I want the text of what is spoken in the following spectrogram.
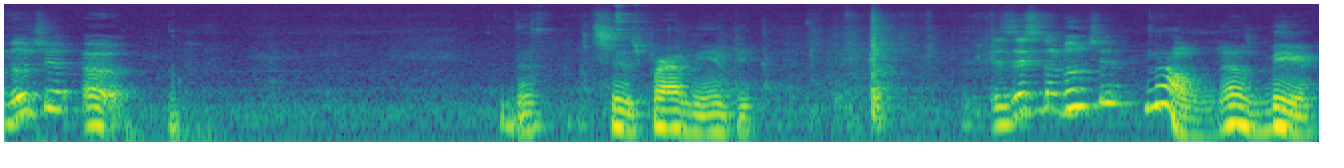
kombucha? Oh, The shit's probably empty. is this kombucha? No, that was beer.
